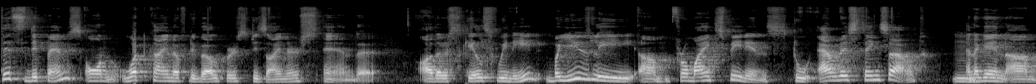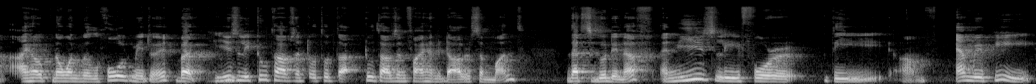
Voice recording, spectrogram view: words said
this depends on what kind of developers, designers, and uh, other skills we need. But usually, um, from my experience, to average things out, mm. and again, um, I hope no one will hold me to it, but usually two thousand to two thousand five hundred dollars a month. That's good enough. And usually for the um, MVP,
